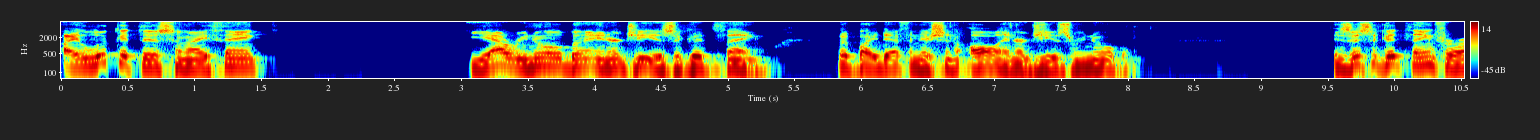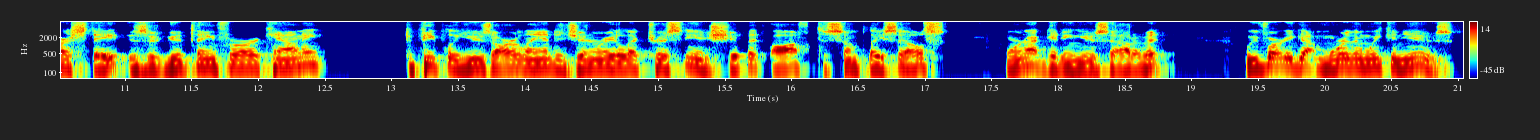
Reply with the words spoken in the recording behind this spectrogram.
I look at this and I think, yeah, renewable energy is a good thing but by definition, all energy is renewable. Is this a good thing for our state? Is it a good thing for our county? Do people use our land to generate electricity and ship it off to someplace else? We're not getting use out of it. We've already got more than we can use.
